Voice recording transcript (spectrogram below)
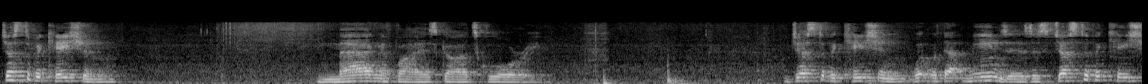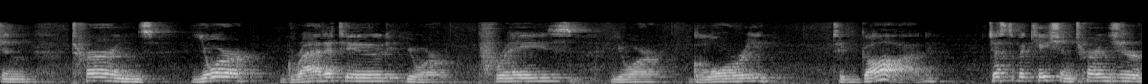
Justification magnifies God's glory. Justification, what, what that means is, is justification turns your gratitude, your praise, your glory to God. Justification turns your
